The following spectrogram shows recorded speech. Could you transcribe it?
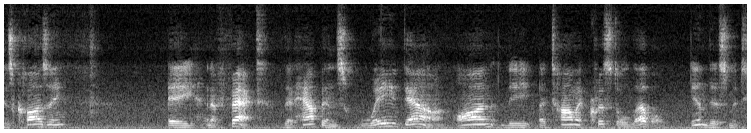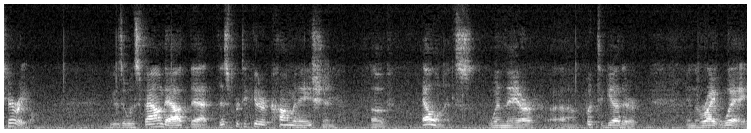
is causing a, an effect that happens way down on the atomic crystal level in this material. Because it was found out that this particular combination of elements, when they are uh, put together in the right way,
